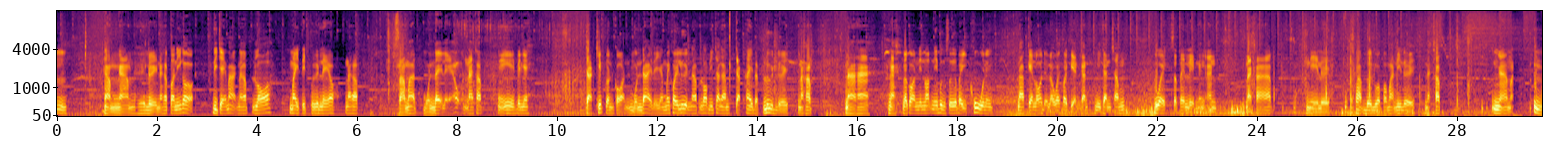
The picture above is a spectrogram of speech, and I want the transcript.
อืงามงามเลยเลยนะครับ ตอนนี้ก็ดีใจมากนะครับล้อไม่ติดพื้นแล้วนะครับ สามารถหมุนได้แล้วนะครับนี่เป็นไง จากคลิปก่อนๆหมุนได้แต่ยังไม่ค่อยลื่นนะครับ รอบนี้จ้างงามจัดให้แบบลื่นเลยนะครับนะฮะนะแล้วก็นี่น็อตนี้เพิ่งซื้อไปอีกคู่หนึ่งนะครับแกนล้อเดี๋ยวเราไว้ค่อยเปลี่ยนกัน มีการช้ำ ด้วยสเตนเลสหนึ่งอันนะครับนี่เลยภาพโดยรวมประมาณนี้เลยนะครับ งามอะอืม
